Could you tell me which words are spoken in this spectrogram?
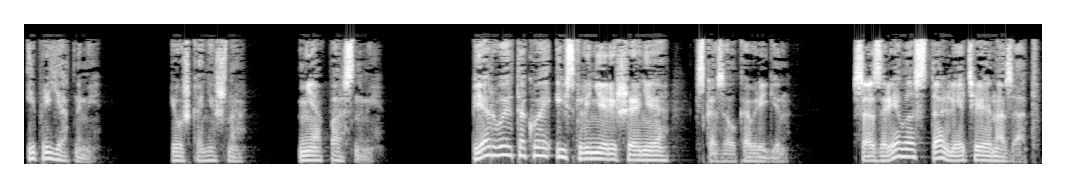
и приятными. И уж, конечно, не опасными. «Первое такое искреннее решение, — сказал Кавригин, — созрело столетия назад.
